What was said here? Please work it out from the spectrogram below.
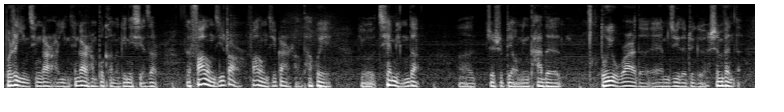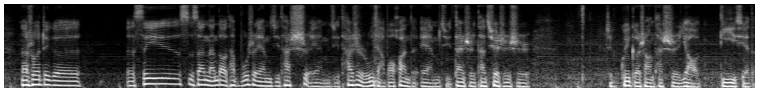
不是引擎盖啊，引擎盖上不可能给你写字儿，在发动机罩、发动机盖上，它会有签名的，呃，这是表明它的独一无二的 AMG 的这个身份的。那说这个。呃，C 四三难道它不是 AMG？它是 AMG，它是如假包换的 AMG，但是它确实是这个规格上它是要低一些的。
